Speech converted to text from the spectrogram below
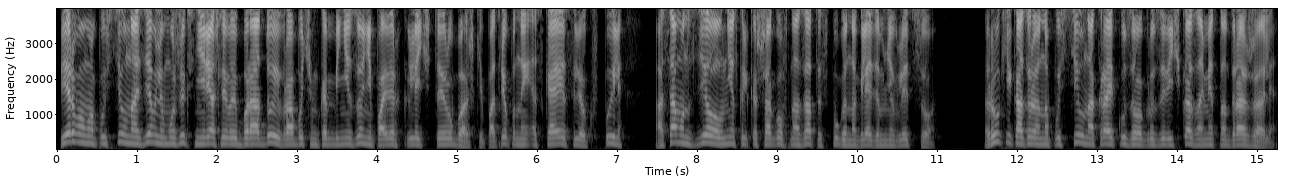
Первым опустил на землю мужик с неряшливой бородой в рабочем комбинезоне поверх клетчатой рубашки. Потрепанный СКС лег в пыль, а сам он сделал несколько шагов назад, испуганно глядя мне в лицо. Руки, которые он опустил на край кузова грузовичка, заметно дрожали.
